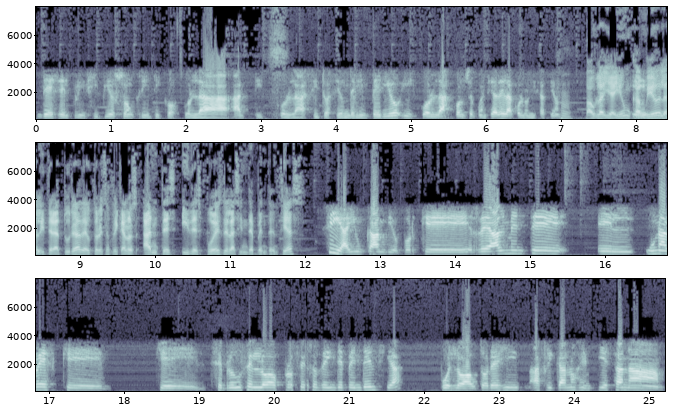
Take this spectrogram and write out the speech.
desde el principio son críticos con la, con la situación del imperio y con las consecuencias de la colonización. Paula, ¿y hay un cambio Eh, en la literatura de autores africanos antes y después de las independencias? Sí, hay un cambio, porque realmente una vez que, se producen los procesos de independencia, pues los autores africanos empiezan a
